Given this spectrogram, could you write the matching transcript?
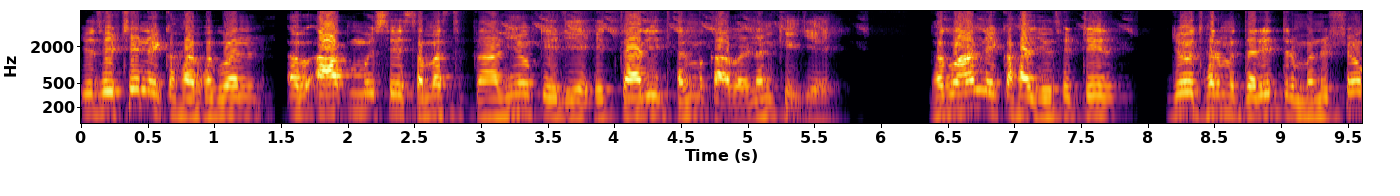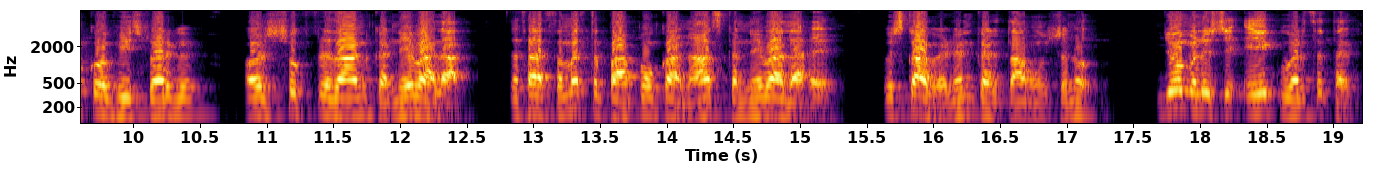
युधिष्ठिर ने कहा, भगवान, अब आप मुझसे समस्त प्राणियों के लिए हितकारी धर्म का वर्णन कीजिए। भगवान ने कहा, युधिष्ठिर, जो धर्म दरिद्र मनुष्यों को भी स्वर्ग और सुख प्रदान करने वाला तथा समस्त पापों का नाश करने वाला है, उसका वर्णन करता हूँ, सुनो। जो मनुष्य एक वर्ष तक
